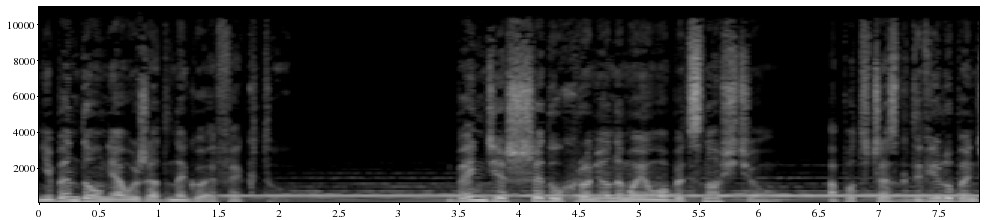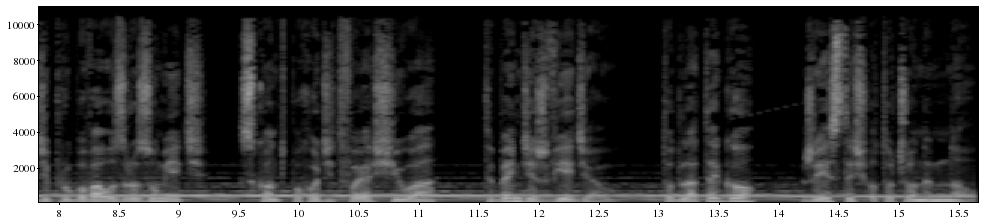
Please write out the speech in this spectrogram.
nie będą miały żadnego efektu. Będziesz szedł chroniony moją obecnością, a podczas gdy wielu będzie próbowało zrozumieć, skąd pochodzi Twoja siła, Ty będziesz wiedział, to dlatego, że jesteś otoczony mną.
